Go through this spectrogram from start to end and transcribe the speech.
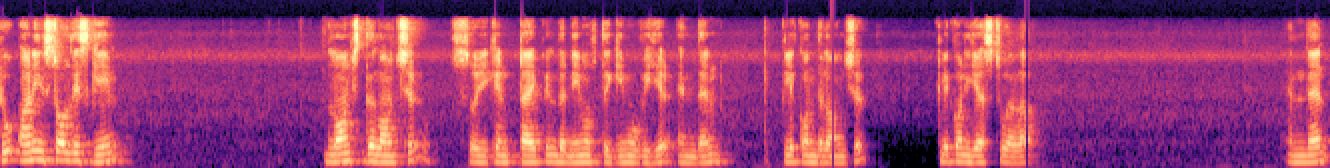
to uninstall this game launch the launcher. So you can type in the name of the game over here and then click on the launcher. Click on yes to allow. And then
